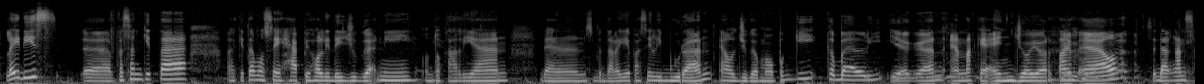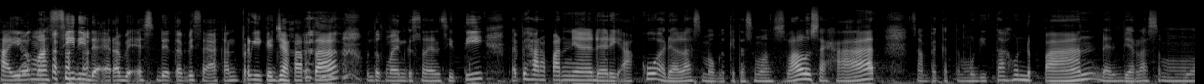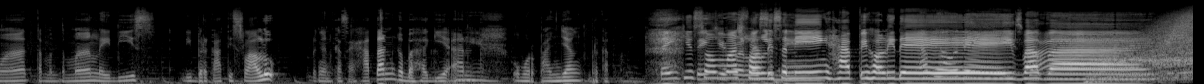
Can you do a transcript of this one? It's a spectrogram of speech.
ladies eh, pesan kita eh, kita mau say happy holiday juga nih untuk kalian. Dan sebentar lagi pasti liburan. El juga mau pergi ke Bali ya kan? Enak ya enjoy your time El sedangkan saya masih di daerah BSD tapi saya akan pergi ke Jakarta untuk main ke Senayan City. Tapi harapannya dari aku adalah semoga kita semua selalu sehat sampai ketemu di tahun depan. Dan biarlah semua teman-teman ladies diberkati selalu dengan kesehatan, kebahagiaan, Amin. umur panjang, berkat melimpah. Thank you Thank so you much for for listening. listening. Happy holiday. Happy holidays. Bye bye. Bye.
